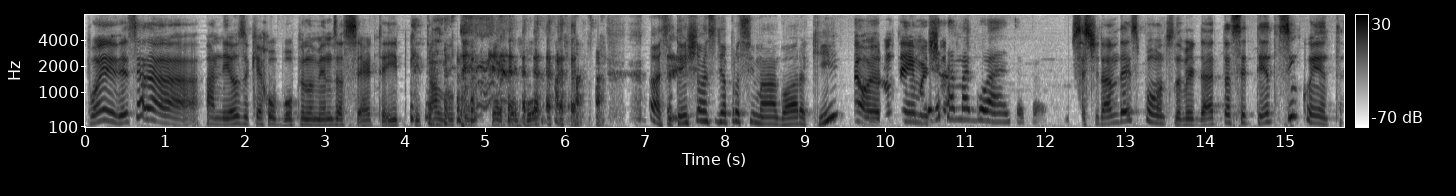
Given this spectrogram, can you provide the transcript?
põe, vê se a, a Neuza, que é robô, pelo menos acerta aí, porque tá louco. Que é robô. Ah, você tem chance de aproximar agora aqui. Não, eu não tenho, mas Ele tá magoado. pô. vocês tiraram 10 pontos. Na verdade, tá 70, 50.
